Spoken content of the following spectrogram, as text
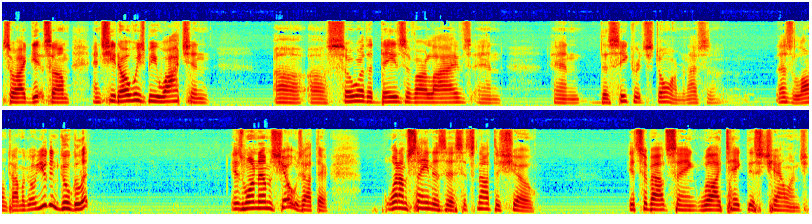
So I'd get some, and she'd always be watching. Uh, uh, so are the days of our lives, and and the secret storm, and that's a, that's a long time ago. You can Google it. It's one of them shows out there. What I'm saying is this: it's not the show it's about saying, Will I take this challenge?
